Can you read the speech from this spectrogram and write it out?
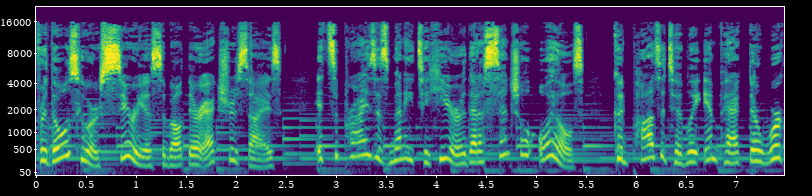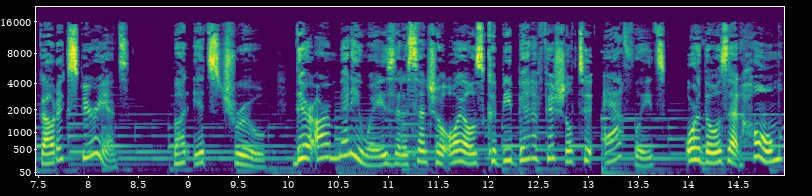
For those who are serious about their exercise, it surprises many to hear that essential oils could positively impact their workout experience. But it's true. There are many ways that essential oils could be beneficial to athletes or those at home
